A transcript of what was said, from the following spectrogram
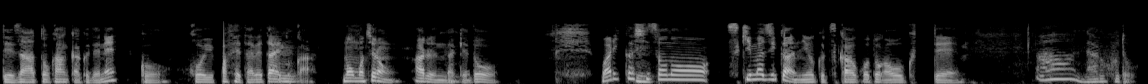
デザート感覚でね、こう、こういうパフェ食べたいとか、ももちろんあるんだけど、割かしその、隙間時間によく使うことが多くって、ああ、なるほど。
